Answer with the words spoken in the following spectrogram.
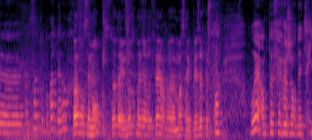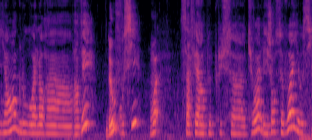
Euh, comme ça, tout droit dehors Pas forcément. Si toi, tu as une autre manière de faire, euh, moi, c'est avec plaisir que je prends. Ouais, on peut faire un genre de triangle ou alors un, un V. De ouf Aussi Ouais. Ça fait un peu plus, euh, tu vois, les gens se voient aussi.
